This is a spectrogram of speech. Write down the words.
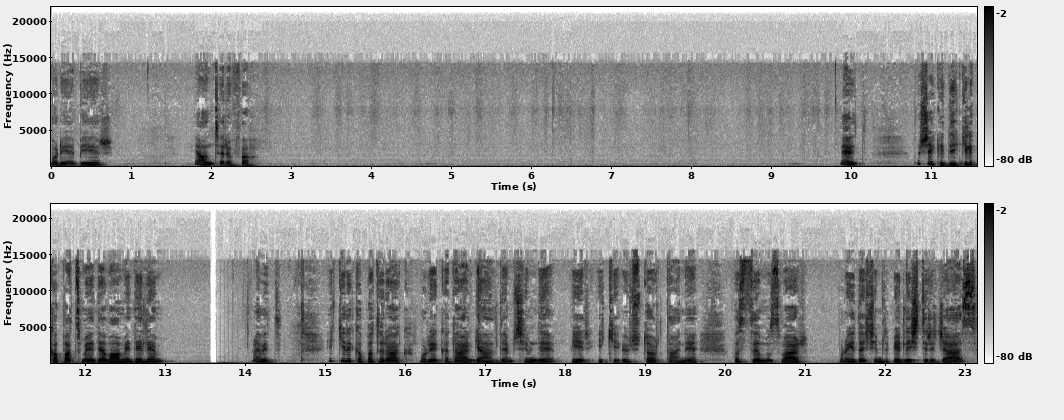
Buraya bir yan tarafa Evet bu şekilde ikili kapatmaya devam edelim. Evet ikili kapatarak buraya kadar geldim. Şimdi 1 2 3 4 tane fıstığımız var. Burayı da şimdi birleştireceğiz.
